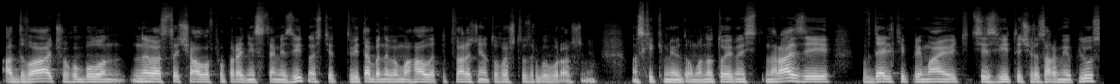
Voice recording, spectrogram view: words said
А два, чого було не вистачало в попередній системі звітності, від тебе не вимагали підтвердження того, що зробив ураження, наскільки мені відомо. Натомість наразі в Дельті приймають ці звіти через армію плюс.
